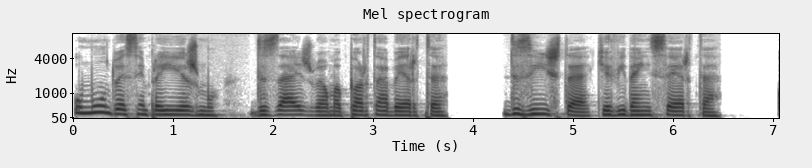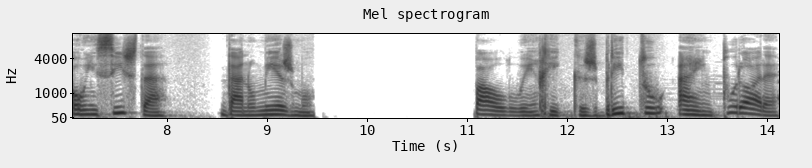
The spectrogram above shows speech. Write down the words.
O mundo é sempre a esmo Desejo é uma porta aberta. Desista, que a vida é incerta. Ou insista, dá no mesmo. Paulo Henriques Brito em Por Hora,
